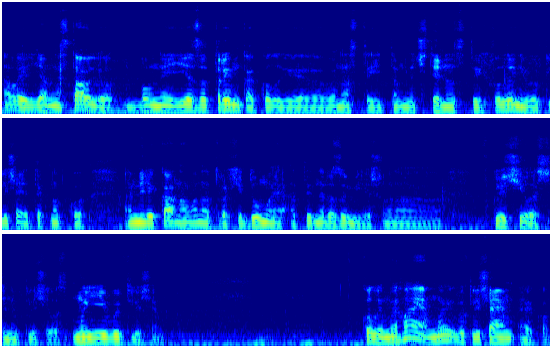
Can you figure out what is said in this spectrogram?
Але я не ставлю, бо в неї є затримка, коли вона стоїть там на 14 хвилині, ви включаєте кнопку Американо, вона трохи думає, а ти не розумієш, вона включилась чи не включилась. Ми її виключимо. Коли мигаємо, ми виключаємо еко.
